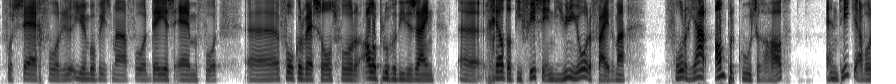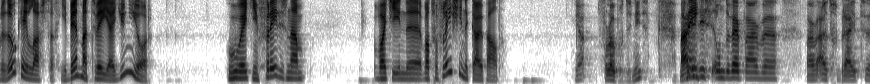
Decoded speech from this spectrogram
voor SEG, voor Jumbo-Visma, voor DSM, voor Volker Wessels, voor alle ploegen die er zijn eh, geldt dat die vissen in die juniorenvijver. Maar vorig jaar amper koersen gehad. En dit jaar wordt het ook heel lastig. Je bent maar twee jaar junior. Hoe weet je in vredesnaam wat, je in de, wat voor vlees je in de kuip haalt? Ja, voorlopig dus niet. Maar Nee. dit is een onderwerp waar we, waar we uitgebreid eh,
